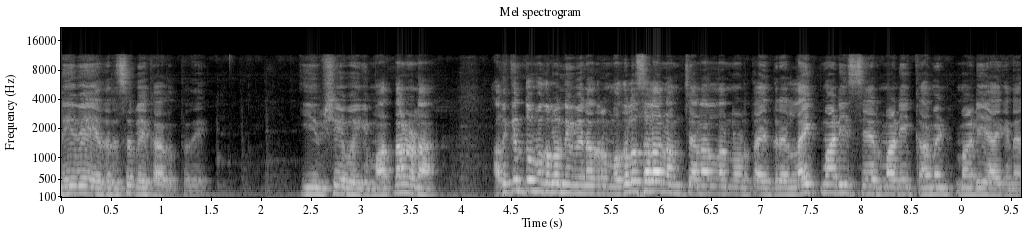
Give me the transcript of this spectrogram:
ನೀವೇ ಎದುರಿಸಬೇಕಾಗುತ್ತದೆ. ಈ ವಿಷಯವಾಗಿ ಮಾತನಾಡೋಣ. ಅದಕ್ಕಿಂತ ಮೊದಲು ನೀವೇನಾದರೂ ಮೊದಲ ಸಲ ನಮ್ಮ ಚಾನಲ್ನ ನೋಡ್ತಾ ಇದ್ದರೆ ಲೈಕ್ ಮಾಡಿ ಶೇರ್ ಮಾಡಿ ಕಾಮೆಂಟ್ ಮಾಡಿ ಹಾಗೆಯೇ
